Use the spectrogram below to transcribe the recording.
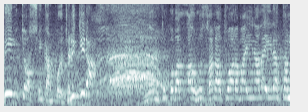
দ্বীনকে অস্বীকার করেছে, ঠিক কি না লাম তুকবাল্লাহু সালাতু আরবাইনা লাইলাতান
